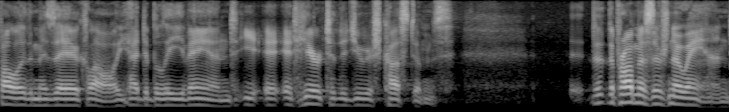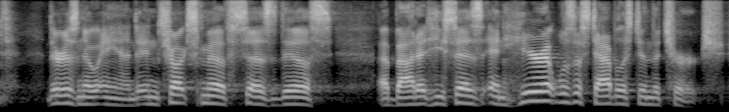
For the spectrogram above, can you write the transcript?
follow the Mosaic law. You had to believe and adhere to the Jewish customs. The, the problem is there's no and. There is no and. And Chuck Smith says this about it. He says, And here it was established in the church.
